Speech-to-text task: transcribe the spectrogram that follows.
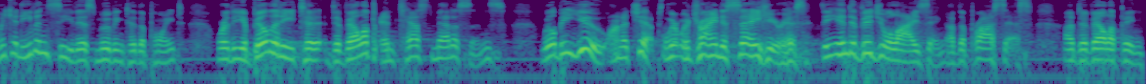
we could even see this moving to the point where the ability to develop and test medicines will be you on a chip. What we're trying to say here is the individualizing of the process of developing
